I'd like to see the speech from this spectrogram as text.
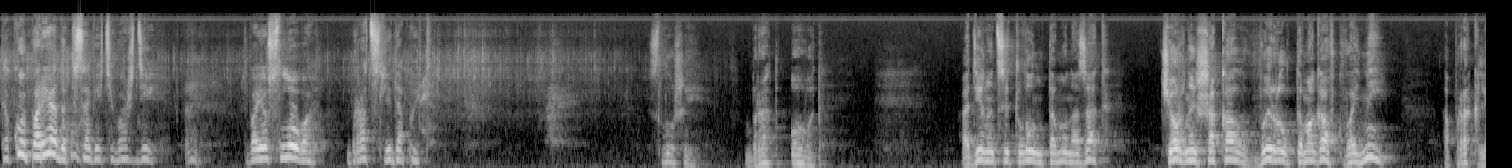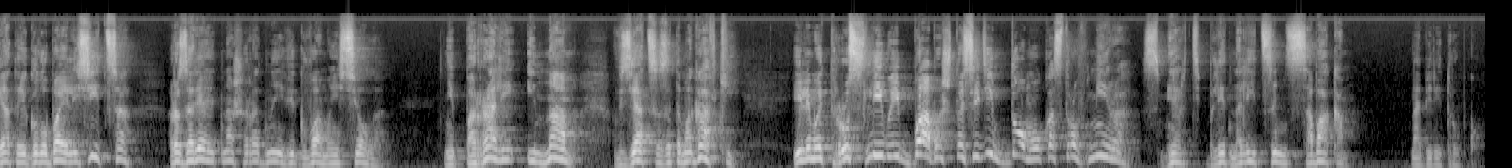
Такой порядок в совете вождей. Твое слово, брат-следопыт. Слушай, брат Овод, одиннадцать лун тому назад черный шакал вырыл томагавк войны, а проклятая голубая лисица разоряет наши родные вигвамы и села. Не пора ли и нам взяться за томагавки Или мы трусливые бабы, что сидим дома у костров мира? Смерть бледнолицым собакам. Набери трубку.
